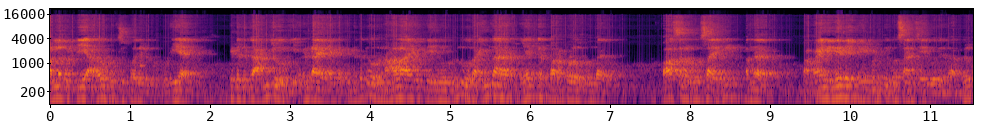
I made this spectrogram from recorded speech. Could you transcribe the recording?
பள்ளப்பட்டி அரவக்குச்சி பகுதியில் இருக்கக்கூடிய கிட்டத்தட்ட அஞ்சு ஒரு இரண்டாயிரம் ஏக்கர் கிட்டத்தட்ட ஒரு நாலாயிரத்தி ஐநூறுலேருந்து ஒரு ஐந்தாயிரம் ஏக்கர் பரப்பளவு உள்ள பாசன விவசாயிகள் அந்த பயணி நீரை பயன்படுத்தி விவசாயம் செய்து வருகிறார்கள்.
